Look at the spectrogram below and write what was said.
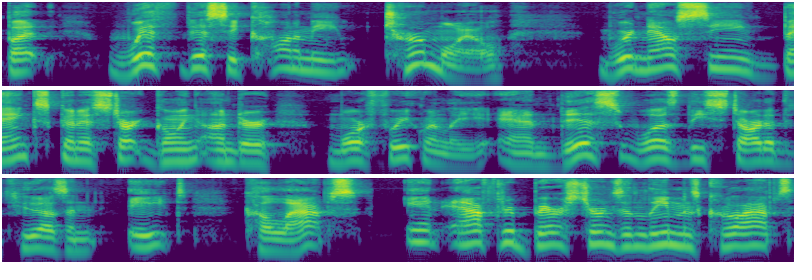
But with this economy turmoil, we're now seeing banks going to start going under more frequently. And this was the start of the 2008 collapse. And after Bear Stearns and Lehman's collapse,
